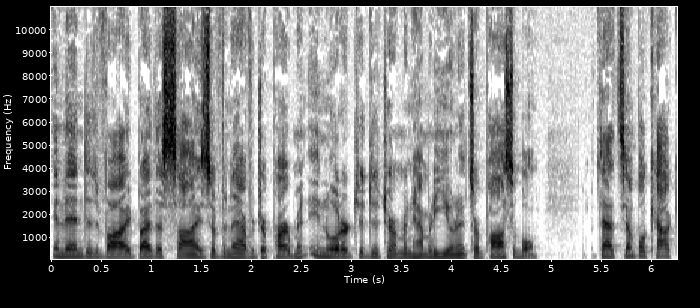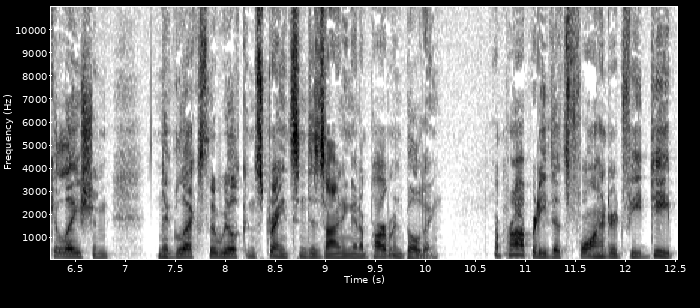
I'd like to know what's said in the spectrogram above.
and then divide by the size of an average apartment in order to determine how many units are possible. But that simple calculation neglects the real constraints in designing an apartment building. A property that's 400 feet deep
